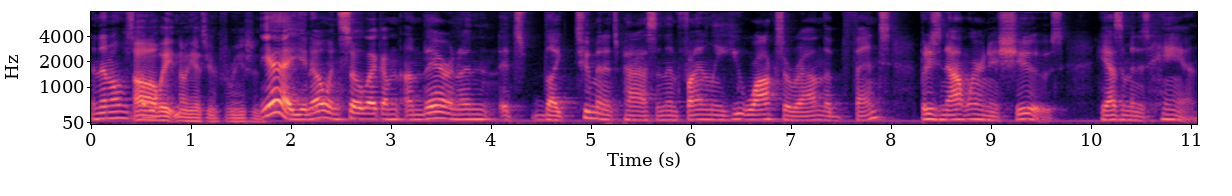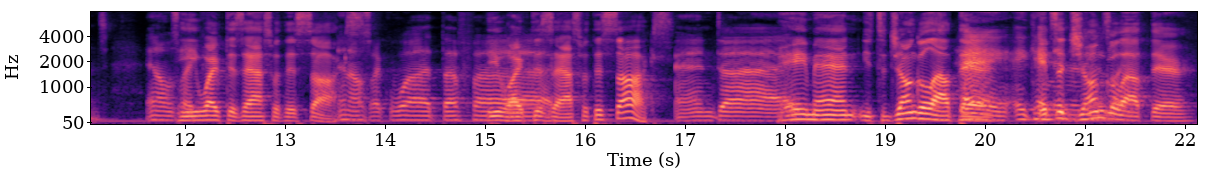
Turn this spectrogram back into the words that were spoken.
and then all of a sudden, Oh wait, no, he has your information. yeah, you know, and so like I'm I'm there, and then it's like two minutes pass, and then finally he walks around the fence, but he's not wearing his shoes. He has them in his hands, and I was like, He wiped his ass with his socks. and I was like, what the fuck? he wiped his ass with his socks. And uh, Hey man, it's a jungle out there. Hey, it's a jungle like- out there.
